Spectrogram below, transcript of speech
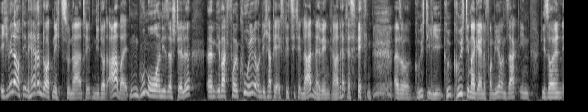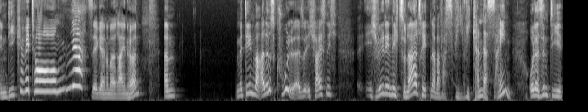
Ich will auch den Herren dort nicht zu nahe treten, die dort arbeiten. Gummo an dieser Stelle, ähm, ihr wart voll cool und ich habe ja explizit den Laden erwähnt gerade, deswegen, also grüßt die, grü grüßt die mal gerne von mir und sagt ihnen, die sollen in die Quittung, ja, sehr gerne mal reinhören. Ähm, mit denen war alles cool, also ich weiß nicht, ich will denen nicht zu nahe treten, aber was, wie, wie kann das sein? Oder sind die,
